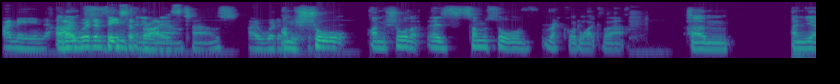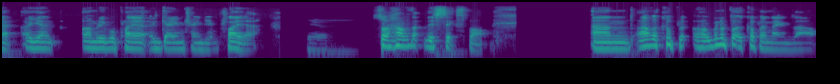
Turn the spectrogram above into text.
I mean, I, I, wouldn't be surprised. has. I wouldn't. I'm sure. I'm sure that there's some sort of record like that. Um, and yeah, again, unbelievable player, a game changing player. Yeah. So I have that this sixth spot, and I have a couple. I'm going to put a couple of names out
